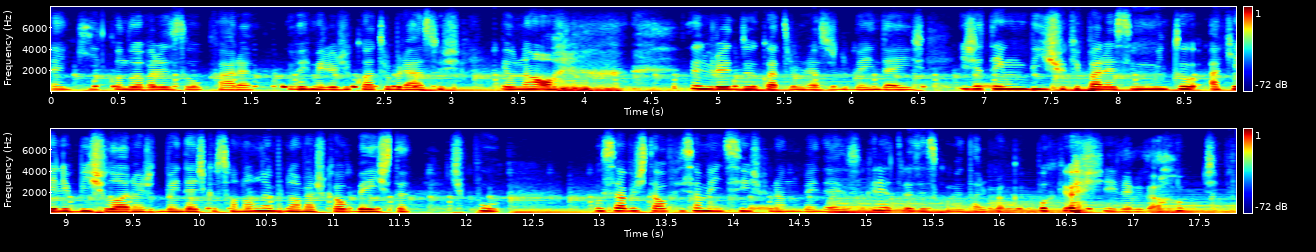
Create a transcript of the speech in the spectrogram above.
é que quando apareceu o cara vermelho de quatro braços, eu na hora lembrei do quatro braços do Ben 10. E já tem um bicho que parece muito aquele bicho laranja do Ben 10 que eu só não lembro o nome, acho que é o Besta. Tipo, o Selby está oficialmente se inspirando no Ben 10. Eu só queria trazer esse comentário pra cá porque eu achei legal. Tipo,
